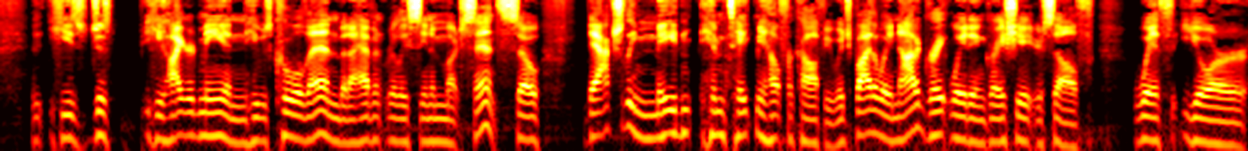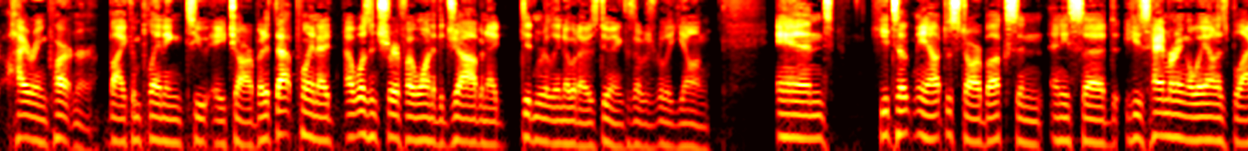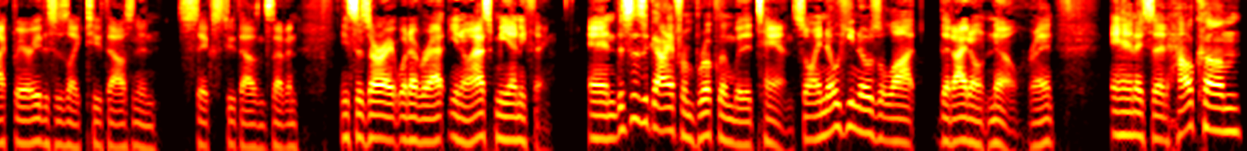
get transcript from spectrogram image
He's just, he hired me and he was cool then, but I haven't really seen him much since. So they actually made him take me out for coffee, which, by the way, not a great way to ingratiate yourself with your hiring partner by complaining to HR. But at that point, I, I wasn't sure if I wanted the job and I didn't really know what I was doing because I was really young and he took me out to Starbucks and and he said he's hammering away on his BlackBerry. This is like 2006, 2007. He says, "All right, whatever, you know, ask me anything." And this is a guy from Brooklyn with a tan, so I know he knows a lot that I don't know, right? And I said, "How come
